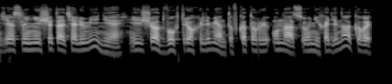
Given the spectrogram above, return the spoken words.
Если не считать алюминия и еще двух-трех элементов, которые у нас и у них одинаковы,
